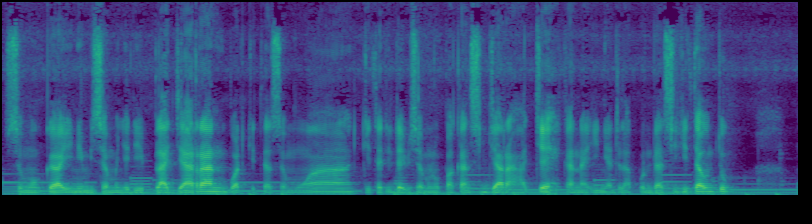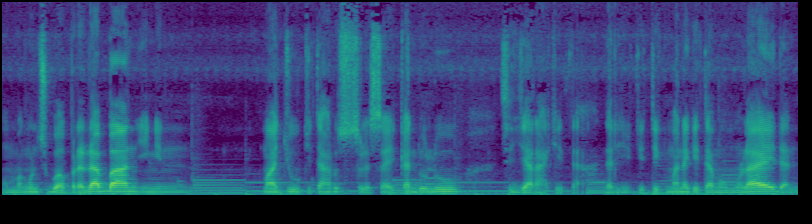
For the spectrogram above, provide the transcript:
Semoga ini bisa menjadi pelajaran buat kita semua. Kita tidak bisa melupakan sejarah Aceh karena ini adalah fondasi kita untuk membangun sebuah peradaban. Ingin maju, kita harus selesaikan dulu sejarah kita dari titik mana kita mau mulai dan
